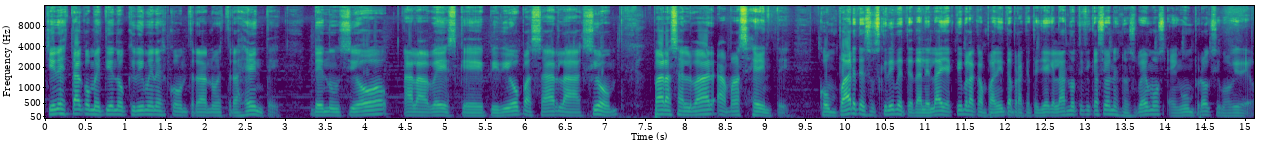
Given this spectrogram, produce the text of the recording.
China está cometiendo crímenes contra nuestra gente denunció a la vez que pidió pasar la acción para salvar a más gente. Comparte, suscríbete, dale like, activa la campanita para que te lleguen las notificaciones. Nos vemos en un próximo video.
